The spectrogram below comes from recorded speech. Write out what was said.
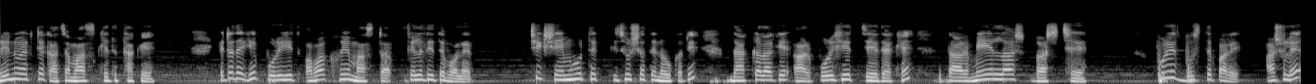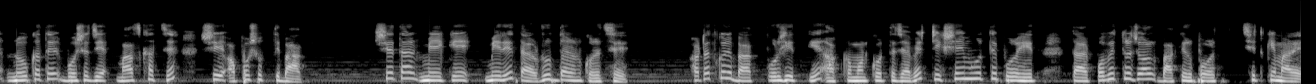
রেণু একটা কাঁচা মাছ খেতে থাকে। এটা দেখে পুরোহিত অবাক হয়ে মাছটা ফেলে দিতে বলে। ঠিক সেই মুহূর্তে কিছুর সাথে নৌকাটি ধাক্কা লাগে আর পুরোহিত চেয়ে দেখে তার মেয়ের লাশ বাসছে পুরোহিত বুঝতে পারে আসলে নৌকাতে বসে যে মাছ খাচ্ছে সে অপশক্তি বাঘ। সে তার মেয়েকে মেরে তার রূপ ধারণ করেছে। হঠাৎ করে বাঘ পুরোহিতকে আক্রমণ করতে যাবে, ঠিক সেই মুহূর্তে পুরোহিত তার পবিত্র জল বাঘের উপর ছিটকে মারে।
